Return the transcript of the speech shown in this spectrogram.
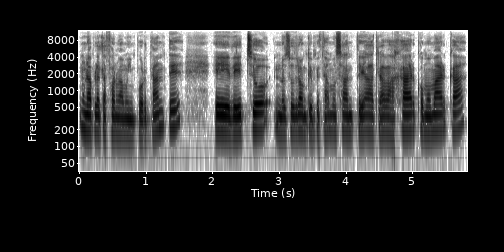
una plataforma muy importante. de hecho, nosotros, aunque empezamos antes a trabajar como marca,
